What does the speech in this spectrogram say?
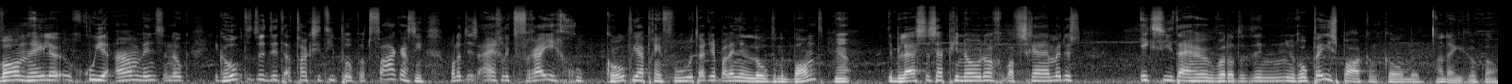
wel een hele goede aanwinst. En ook, ik hoop dat we dit attractietype ook wat vaker zien. Want het is eigenlijk vrij goedkoop. Je hebt geen voertuig, je hebt alleen een lopende band. Ja. De blasters heb je nodig, wat schermen. Dus ik zie het eigenlijk ook wel dat het in een Europees park kan komen. Dat denk ik ook wel.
